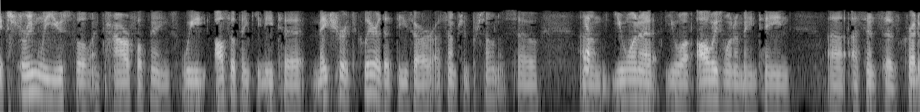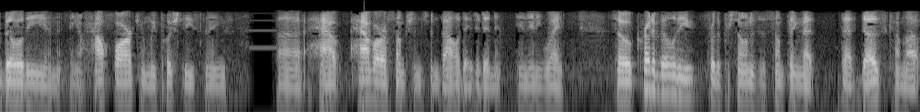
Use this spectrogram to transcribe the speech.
extremely useful and powerful things. We also think you need to make sure it's clear that these are assumption personas. So um, you want to you always want to maintain uh, a sense of credibility and you know how far can we push these things. Uh, have have our assumptions been validated in in any way? So credibility for the personas is something that that does come up,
